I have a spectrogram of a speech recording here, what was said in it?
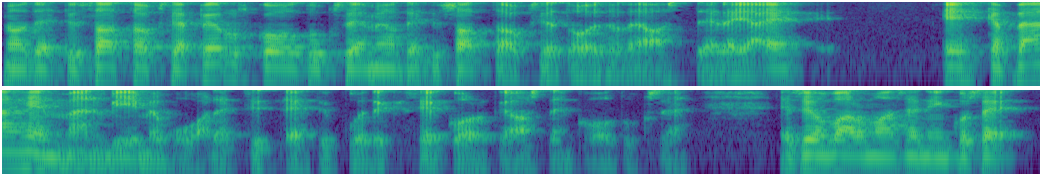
me on tehty satsauksia peruskoulutukseen, me on tehty satsauksia toiselle asteelle ja eh, ehkä vähemmän viime vuodet sitten tehty kuitenkin siihen korkea-asteen koulutukseen. Ja se on varmaan se, niin se,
